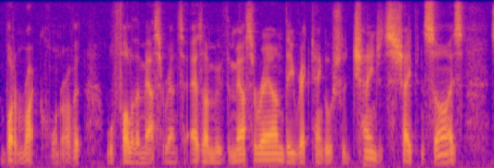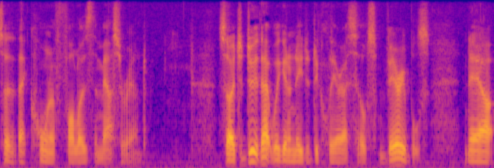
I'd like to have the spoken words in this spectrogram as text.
bottom right corner of it will follow the mouse around. So as I move the mouse around, the rectangle should change its shape and size so that that corner follows the mouse around. So to do that, we're going to need to declare ourselves some variables. Now,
